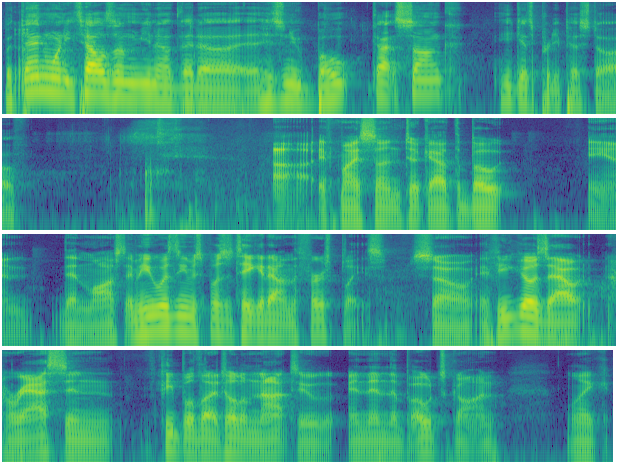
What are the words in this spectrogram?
But then when he tells him, you know, that uh, his new boat got sunk, he gets pretty pissed off. Uh, if my son took out the boat and then lost, I mean, he wasn't even supposed to take it out in the first place. So if he goes out harassing people that I told him not to, and then the boat's gone, like,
